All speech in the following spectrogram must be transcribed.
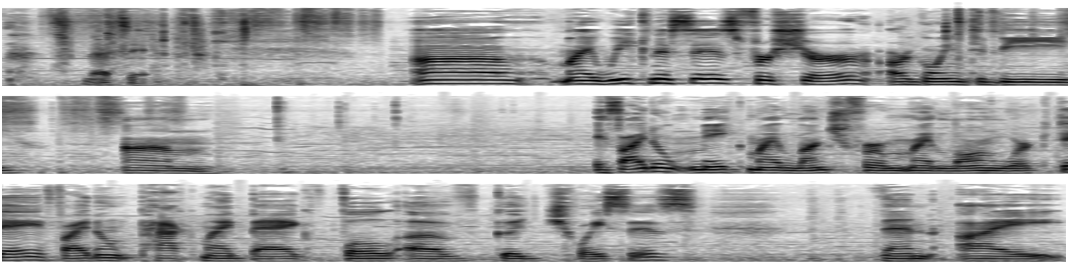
That's it. Uh, my weaknesses for sure are going to be um, if I don't make my lunch for my long work day, if I don't pack my bag full of good choices, then I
